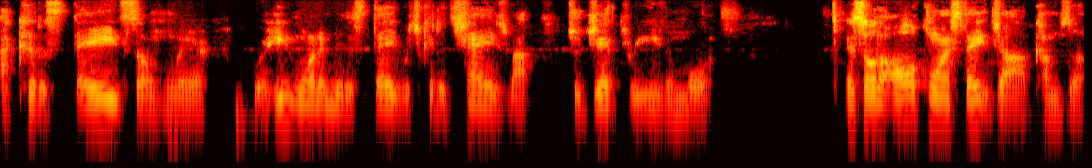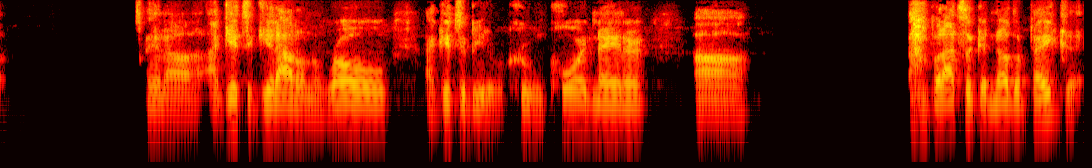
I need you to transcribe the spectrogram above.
I could have stayed somewhere where He wanted me to stay, which could have changed my trajectory even more. And so the Alcorn State job comes up. And uh, I get to get out on the road. I get to be the recruiting coordinator. Uh, but I took another pay cut.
